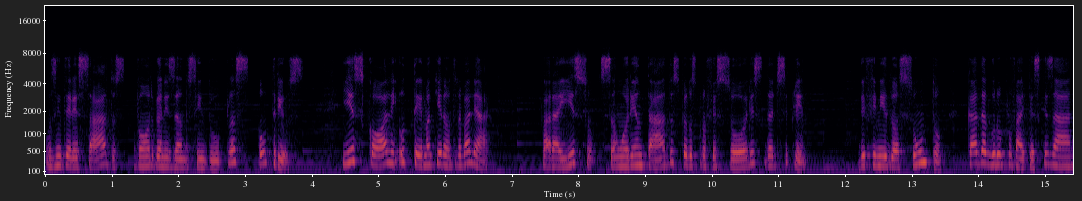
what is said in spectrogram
Os interessados vão organizando-se em duplas ou trios e escolhem o tema que irão trabalhar para isso, são orientados pelos professores da disciplina. Definido o assunto, cada grupo vai pesquisar,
